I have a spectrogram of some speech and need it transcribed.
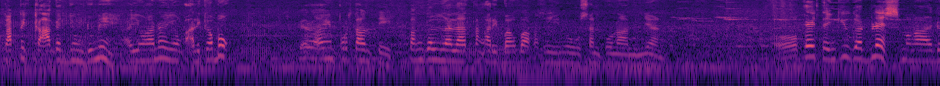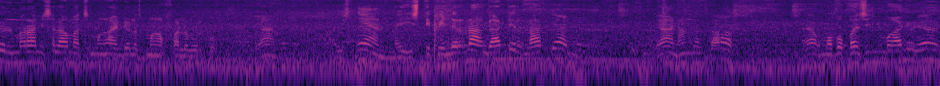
Kapit kaagad yung dumi, ay yung ano, yung alikabok. Pero ang importante, tanggal na lahat ng aribaba kasi hinuhusan po namin yan. Okay, thank you. God bless mga idol. Maraming salamat sa mga idol at mga follower ko. Yan. Ayos na yan. May stipender na, gutter, lahat yan. Yan, hanggang taas. Ayan, kung mapapansin yung mga idol, yan.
